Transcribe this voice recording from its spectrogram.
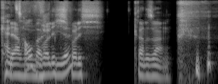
Kein ja, Zauberspiel. wollte ich, wollte ich gerade sagen.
